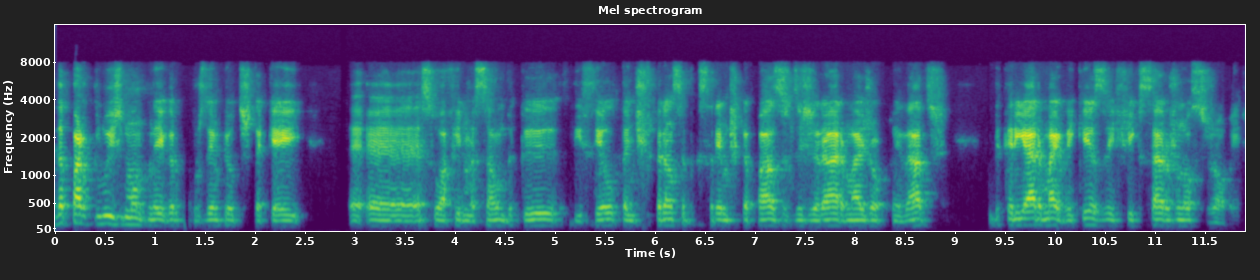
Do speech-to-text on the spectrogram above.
da parte de Luís Montenegro, por exemplo, eu destaquei a sua afirmação de que, disse ele, tenho esperança de que seremos capazes de gerar mais oportunidades de criar mais riqueza e fixar os nossos jovens.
